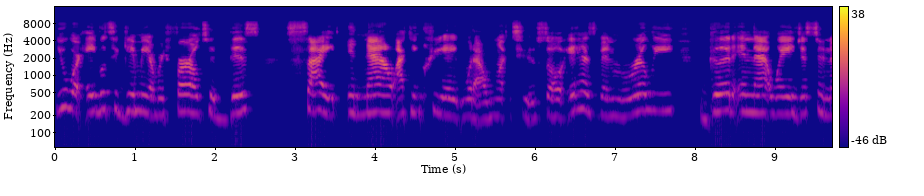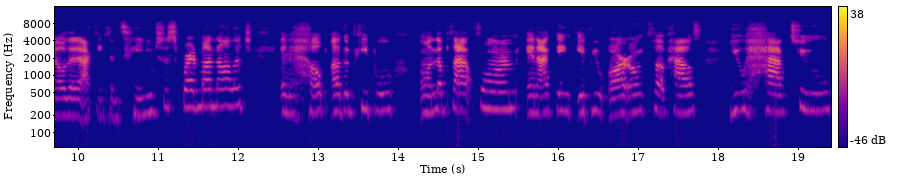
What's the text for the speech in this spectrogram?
you were able to give me a referral to this site and now I can create what I want to. So it has been really good in that way just to know that I can continue to spread my knowledge and help other people on the platform. And I think if you are on Clubhouse, you have to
